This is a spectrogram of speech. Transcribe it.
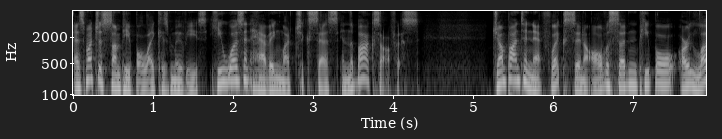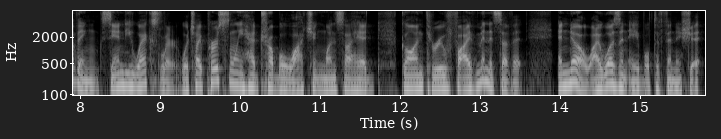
As much as some people like his movies, he wasn't having much success in the box office. Jump onto Netflix, and all of a sudden, people are loving Sandy Wexler, which I personally had trouble watching once I had gone through five minutes of it. And no, I wasn't able to finish it.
